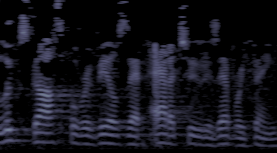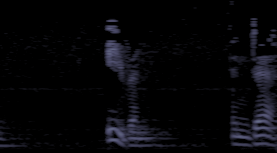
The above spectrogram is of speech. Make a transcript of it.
Luke's gospel reveals that attitude is everything, even in death.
